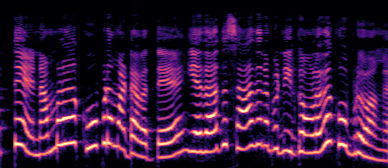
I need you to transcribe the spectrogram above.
அத்தை நம்மளால கூப்பிட மாட்டாவ அத்தை. ஏதாவது சாதனை பண்ணியிருக்கவங்கள தான் கூப்பிடுவாங்க.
